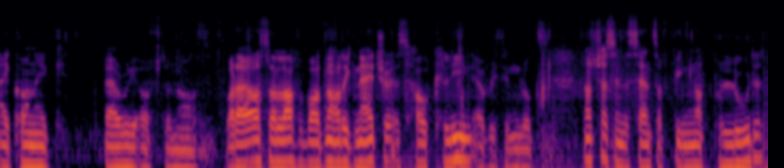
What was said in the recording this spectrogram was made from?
iconic berry of the north. What I also love about Nordic nature is how clean everything looks. Not just in the sense of being not polluted,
